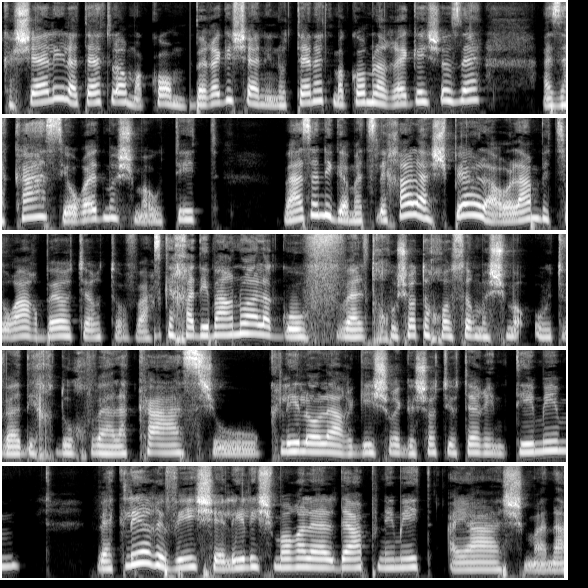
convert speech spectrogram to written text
קשה לי לתת לו מקום. ברגע שאני נותנת מקום לרגש הזה, אז הכעס יורד משמעותית. ואז אני גם מצליחה להשפיע על העולם בצורה הרבה יותר טובה. אז ככה דיברנו על הגוף ועל תחושות החוסר משמעות והדכדוך ועל הכעס שהוא כלי לא להרגיש רגשות יותר אינטימיים. והכלי הרביעי שלי לשמור על הילדה הפנימית היה השמנה.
